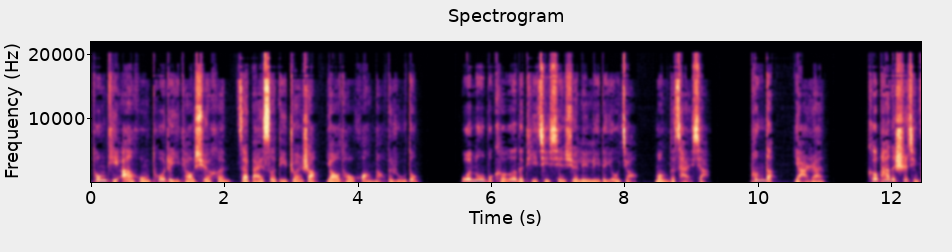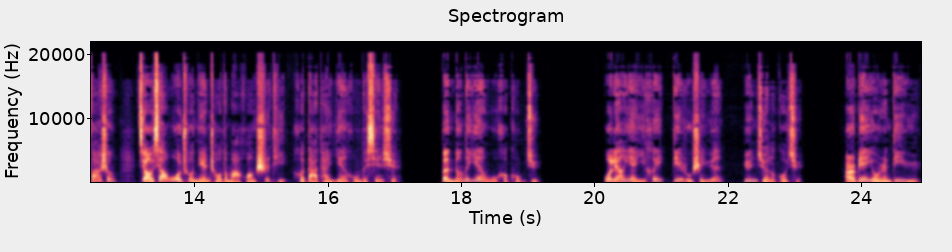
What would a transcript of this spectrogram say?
通体暗红，拖着一条血痕，在白色地砖上摇头晃脑的蠕动。我怒不可遏地提起鲜血淋漓的右脚，猛地踩下，砰的哑然。可怕的事情发生，脚下龌龊粘稠的蚂蟥尸体和大滩嫣红的鲜血，本能的厌恶和恐惧，我两眼一黑，跌入深渊。晕厥了过去，耳边有人低语，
